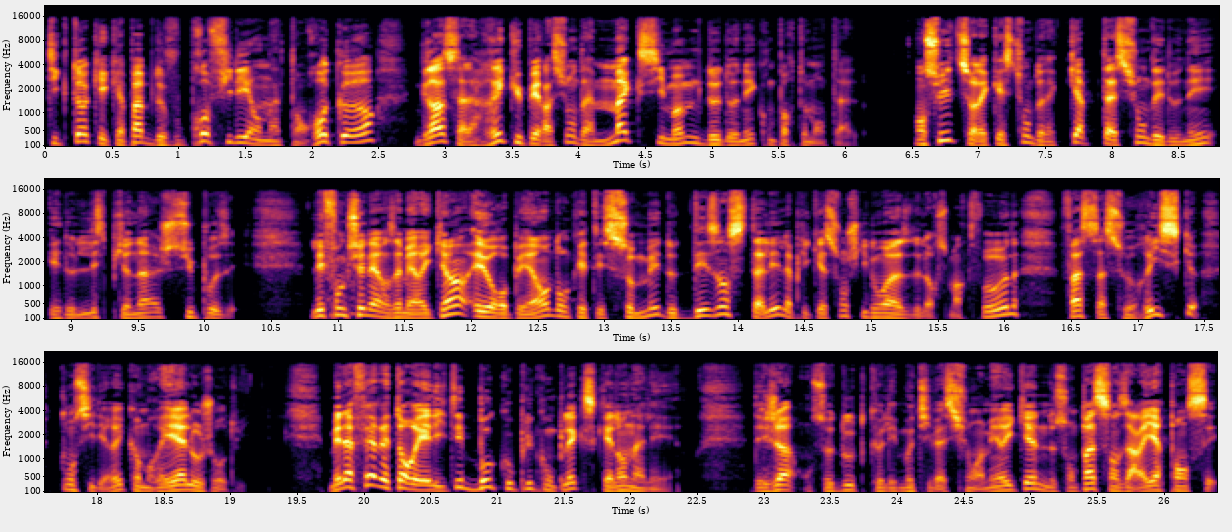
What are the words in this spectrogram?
TikTok est capable de vous profiler en un temps record grâce à la récupération d'un maximum de données comportementales. Ensuite, sur la question de la captation des données et de l'espionnage supposé. Les fonctionnaires américains et européens ont donc été sommés de désinstaller l'application chinoise de leur smartphone face à ce risque considéré comme réel aujourd'hui. Mais l'affaire est en réalité beaucoup plus complexe qu'elle en a l'air. Déjà, on se doute que les motivations américaines ne sont pas sans arrière-pensée,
